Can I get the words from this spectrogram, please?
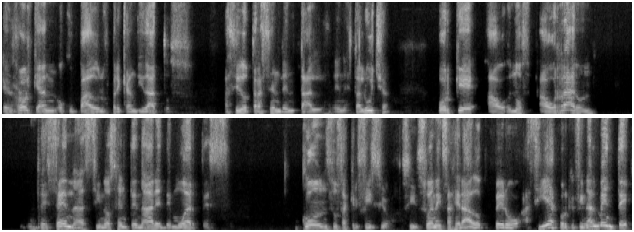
el, rol que han ocupado los precandidatos ha sido trascendental en esta lucha, porque nos ahorraron decenas, si no centenares de muertes con su sacrificio. Sí, suena exagerado, pero así es, porque finalmente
